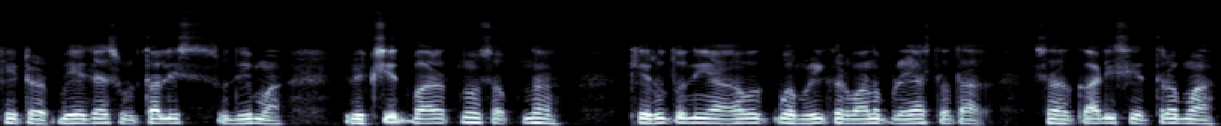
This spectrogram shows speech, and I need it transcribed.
હેઠળ બે હજાર સુડતાલીસ સુધીમાં વિકસિત ભારતનું સપના ખેડૂતોની આવક બમણી કરવાનો પ્રયાસ તથા સહકારી ક્ષેત્રમાં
